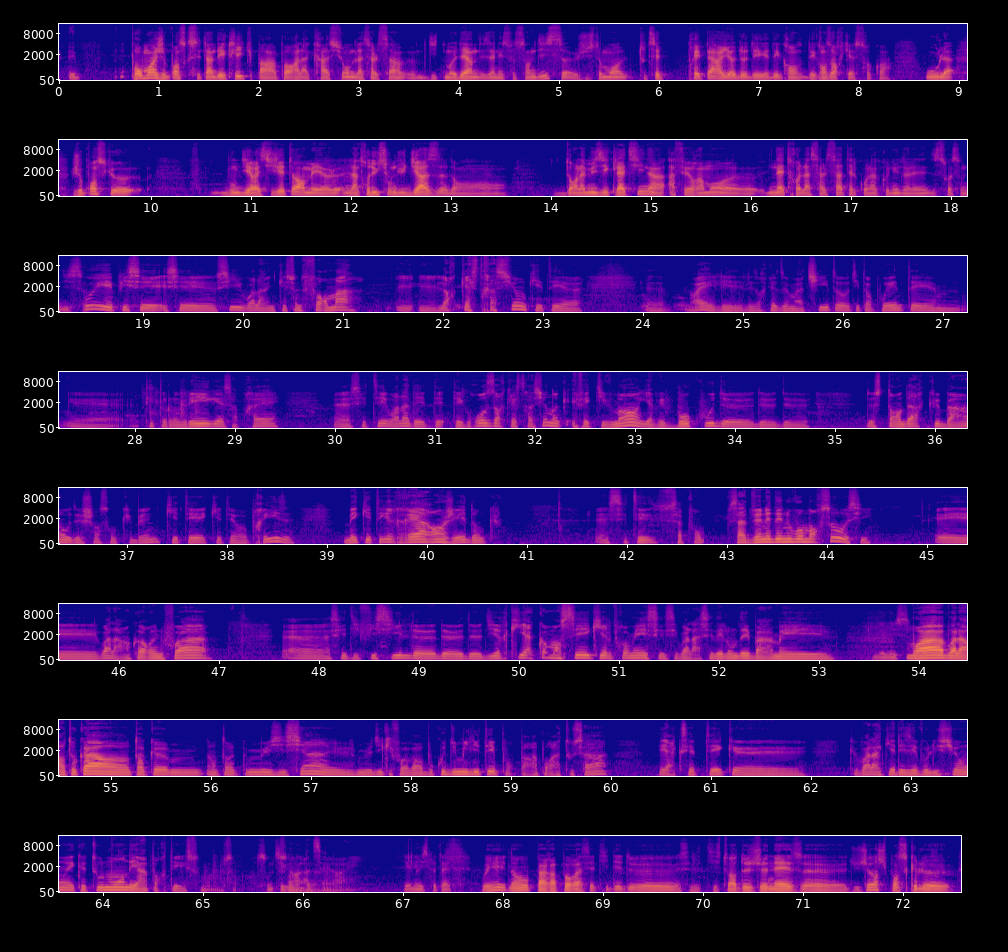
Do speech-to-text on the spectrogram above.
pour moi, je pense que c'est un déclic par rapport à la création de la salsa euh, dite moderne des années 70, euh, justement, toute cette pré-période des, grands, orchestres. Quoi, où là, je pense que, vous me direz si j'ai tort, mais euh, l'introduction du jazz dans, dans la musique latine a, fait vraiment naître la salsa telle qu'on l'a connue dans les années 70. Oui, et puis c'est aussi voilà, une question de format et, l'orchestration qui était... ouais, les, orchestres de Machito, Tito Puente, Tito Rodriguez après. Euh, c'était voilà, des, grosses orchestrations. Donc effectivement, il y avait beaucoup de, de, standards cubains ou de chansons cubaines qui étaient, qui étaient reprises, mais qui étaient réarrangées. Donc euh, c'était, ça, ça devenait des nouveaux morceaux aussi. Et voilà, encore une fois, euh, c'est difficile de, de, dire qui a commencé, qui est le premier. C'est, voilà, c'est des longs débats, mais moi, voilà, en tout cas, en tant que, en tant que musicien, je me dis qu'il faut avoir beaucoup d'humilité par rapport à tout ça et accepter que, que voilà, qu'il y a des évolutions et que tout le monde ait apporté son, son, petit grain Yanis, peut-être? Oui, non, par rapport à cette idée de cette histoire de genèse euh, du genre, je pense que le,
